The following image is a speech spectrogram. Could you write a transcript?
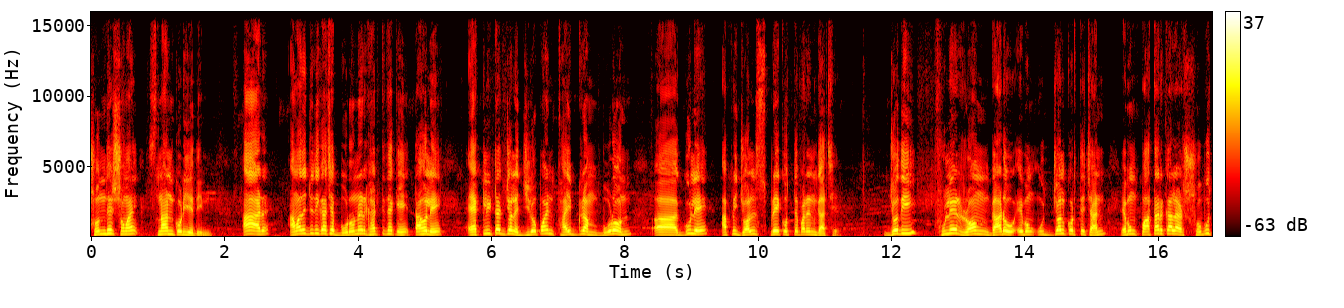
সন্ধ্যের সময় স্নান করিয়ে দিন। আর আমাদের যদি গাছে বোরনের ঘাটতি থাকে, তাহলে এক লিটার জলে zero point five gram boron গুলে আপনি জল স্প্রে করতে পারেন গাছে। যদি ফুলের রং গাঢ় এবং উজ্জ্বল করতে চান এবং পাতার কালার সবুজ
